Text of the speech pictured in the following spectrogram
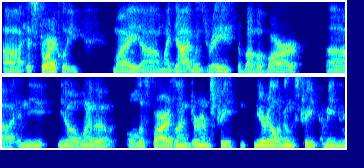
uh, historically, my uh, my dad was raised above a bar in the you know one of the oldest bars on Durham Street near Elgin Street. I mean,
